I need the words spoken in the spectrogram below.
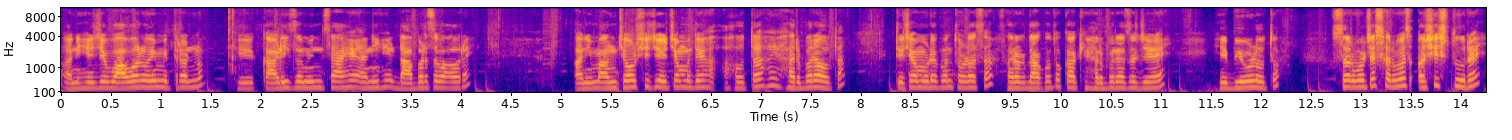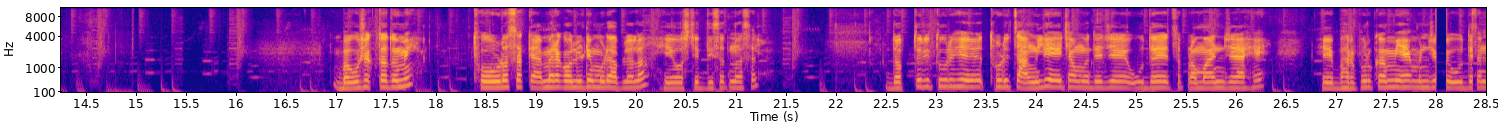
आणि हे जे वावर होय मित्रांनो हे काळी जमीनचं आहे आणि हे डाबरचं वावर आहे. आणि मागच्या वर्षीच्या याच्यामध्ये होता हे हरभरा होता. त्याच्यामुळे पण थोडासा फरक दाखवतो का की हरभऱ्याचं जे आहे हे बिवळ होतं. सर्वच्या सर्वच अशीच तूर आहे. बघू शकता तुम्ही थोडंसं कॅमेरा क्वालिटीमुळे आपल्याला हे व्यवस्थित दिसत नसेल. दप्तरी तूर हे थोडी चांगली आहे याच्यामध्ये जे उदयाचं प्रमाण जे आहे हे भरपूर कमी आहे. म्हणजे उदयाचं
